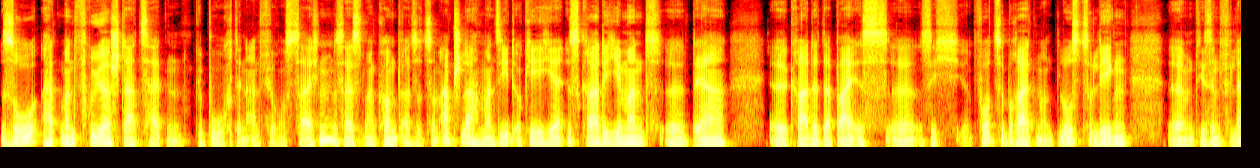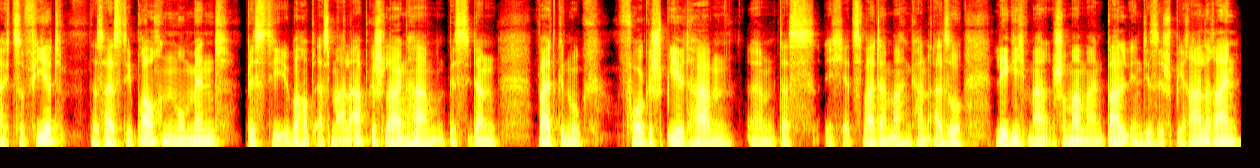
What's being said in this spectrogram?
so hat man früher Startzeiten gebucht, in Anführungszeichen. Das heißt, man kommt also zum Abschlag, man sieht, okay, hier ist gerade jemand, äh, der äh, gerade dabei ist, äh, sich vorzubereiten und loszulegen. Ähm, die sind vielleicht zu viert. Das heißt, die brauchen einen Moment, bis die überhaupt erstmal alle abgeschlagen haben und bis sie dann weit genug vorgespielt haben, ähm, dass ich jetzt weitermachen kann. Also lege ich mal schon mal meinen Ball in diese Spirale rein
